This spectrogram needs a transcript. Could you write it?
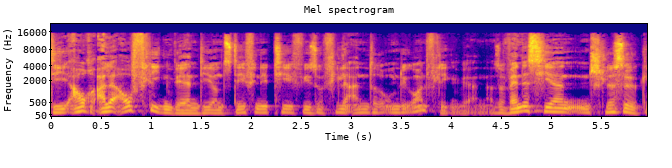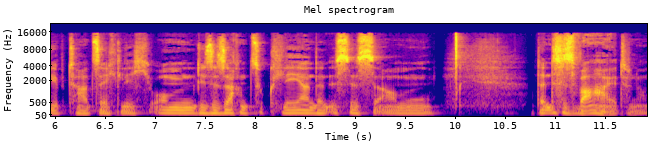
die auch alle auffliegen werden, die uns definitiv wie so viele andere um die Ohren fliegen werden. Also wenn es hier einen Schlüssel gibt tatsächlich, um diese Sachen zu klären, dann ist es, ähm, dann ist es Wahrheit. Ne?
